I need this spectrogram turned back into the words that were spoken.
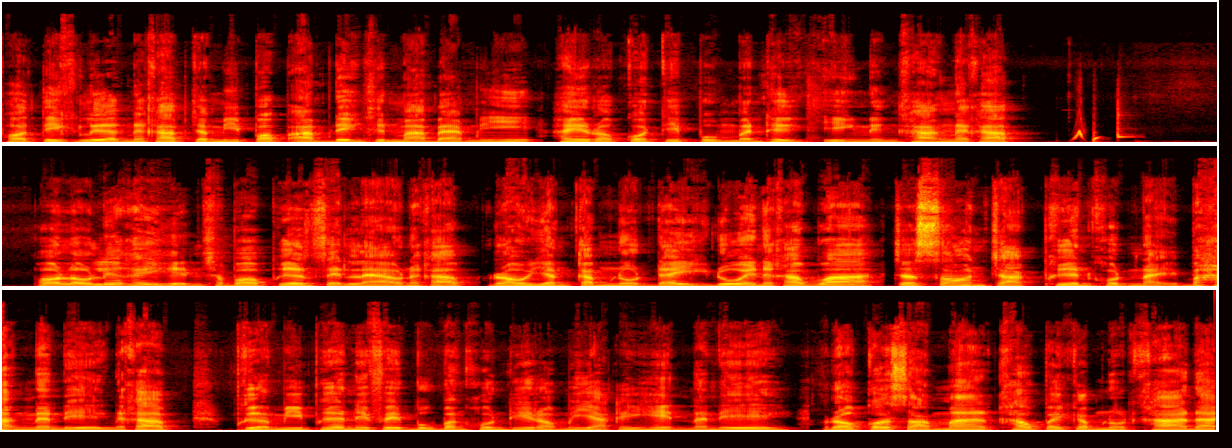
พอติ๊กเลือกนะครับจะมีป๊อปอัพเด้งขึ้นมาแบบนี้ ให้เรากดที่ปุ่มบันทึกอีกหนึ่งครั้งนะครับ พอเราเลือกให้เห็นเฉพาะเพื่อนเสร็จแล้วนะครับ เรายังกำหนดได้อีกด้วยนะครับ ว่าจะซ่อนจากเพื่อนคนไหนบ้างนั่นเองนะครับเผื่อมีเพื่อนใน Facebook บางคนที่เราไม่อยากให้เห็นนั่นเอง เราก็สามารถเข้าไปกำหนดค่าได้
